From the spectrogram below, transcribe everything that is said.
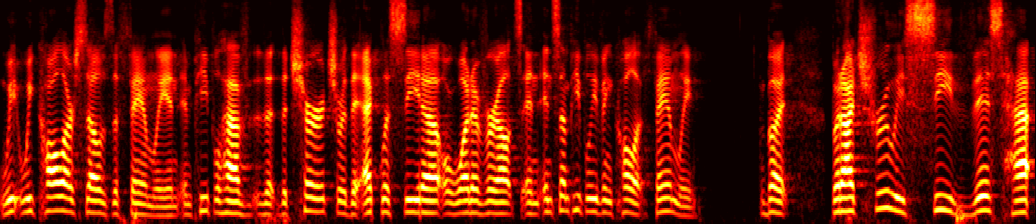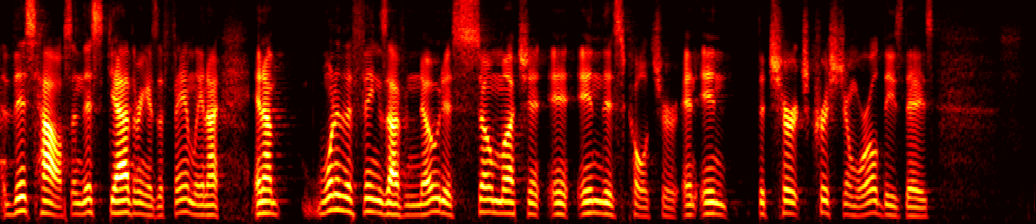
We, we call ourselves the family, and, and people have the, the church or the ecclesia or whatever else, and, and some people even call it family. But, but I truly see this, ha- this house and this gathering as a family. And, I, and I, one of the things I've noticed so much in, in, in this culture and in the church Christian world these days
